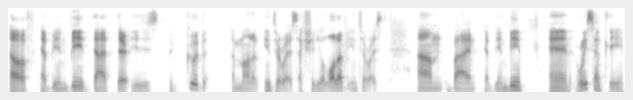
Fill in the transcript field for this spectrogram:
of Airbnb, that there is a good amount of interest, actually a lot of interest um, by Airbnb. And recently,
